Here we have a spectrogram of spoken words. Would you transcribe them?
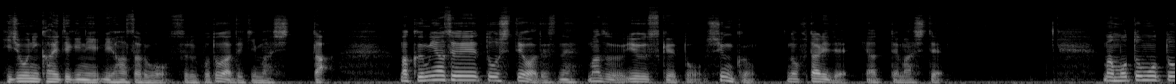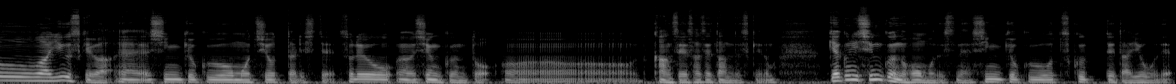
非常に快適にリハーサルをすることができました。まあ、組み合わせとしてはですねまずゆうすけとしゅんくんの2人でやってましてもともとはゆうすけが、えー、新曲を持ち寄ったりしてそれを、しゅんくんと完成させたんですけども逆にしゅんくんの方もですね新曲を作ってたようで、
